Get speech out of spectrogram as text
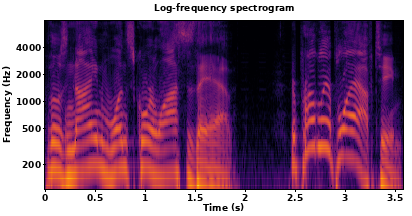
those nine one score losses they have, they're probably a playoff team.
